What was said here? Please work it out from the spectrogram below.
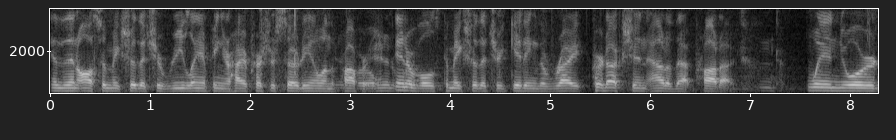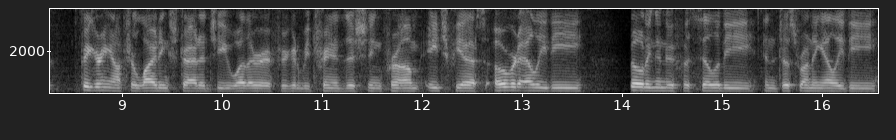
and then also make sure that you're relamping your high pressure sodium on the proper Interval. intervals to make sure that you're getting the right production out of that product. Mm-hmm. When you're figuring out your lighting strategy, whether if you're going to be transitioning from HPS over to LED, building a new facility and just running LED, you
